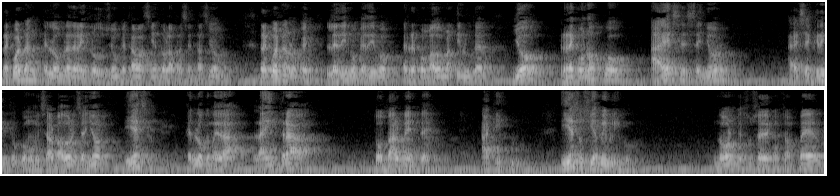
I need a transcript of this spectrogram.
¿Recuerdan el hombre de la introducción que estaba haciendo la presentación? ¿Recuerdan lo que le dijo que dijo el reformador Martín Lutero? Yo reconozco a ese Señor, a ese Cristo como mi Salvador y Señor, y eso es lo que me da la entrada totalmente aquí. Y eso sí es bíblico, no lo que sucede con San Pedro,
